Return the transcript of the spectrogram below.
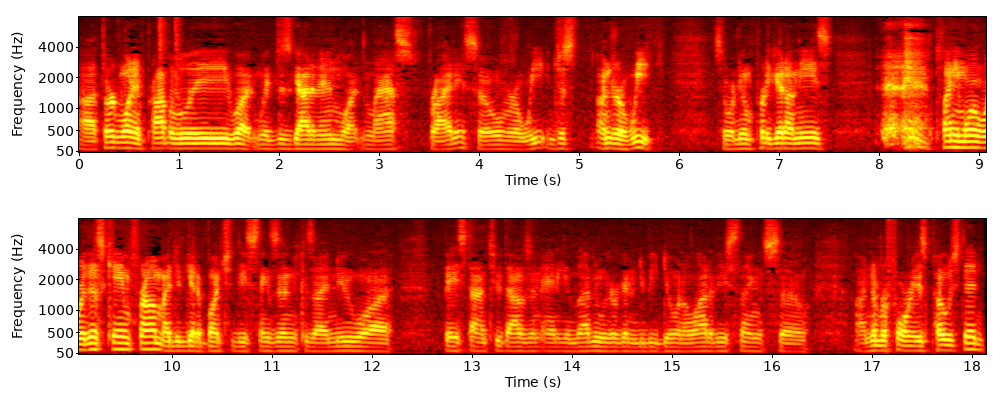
Uh, third one in probably, what, we just got it in, what, last Friday, so over a week, just under a week. So we're doing pretty good on these. Plenty more where this came from. I did get a bunch of these things in because I knew uh, based on 2011 we were going to be doing a lot of these things. So uh, number four is posted.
